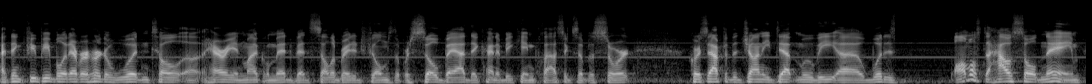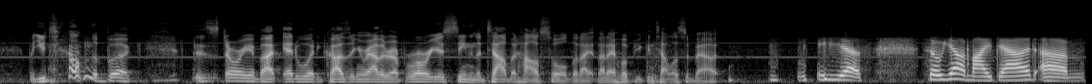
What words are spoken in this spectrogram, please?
I think few people had ever heard of Wood until uh, Harry and Michael Medved celebrated films that were so bad they kind of became classics of a sort. Of course, after the Johnny Depp movie, uh, Wood is almost a household name. But you tell in the book this story about Ed Wood causing a rather uproarious scene in the Talbot household that I, that I hope you can tell us about. yes. So yeah, my dad um,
